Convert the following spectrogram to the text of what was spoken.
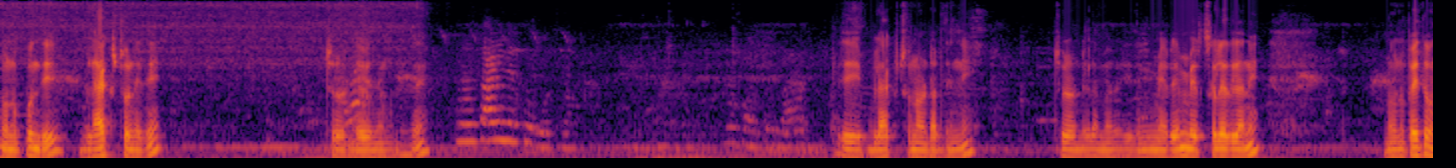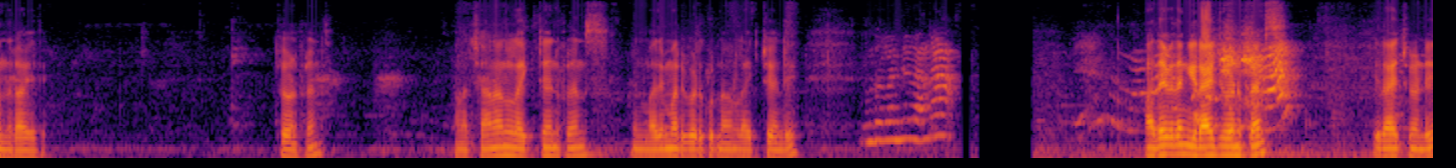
నునుపు ఉంది బ్లాక్ స్టోన్ ఇది. చూడండి ఏ విధంగా ఉంది. ఇది బ్లాక్ స్టోన్ అంటారు దీన్ని. చూడండి ఇలా మరి ఇది మీరేం మెరచలేదు కానీ నునుపు అయితే ఉంది రాయి ఇది. చూడండి ఫ్రెండ్స్. మన ఛానల్ లైక్ చేయండి ఫ్రెండ్స్. నేను మరీ మరీ పెడుకుంటున్నాను. లైక్ చేయండి. అదేవిధంగా ఈ రాయి చూడండి ఫ్రెండ్స్. ఈ రాయి చూడండి.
